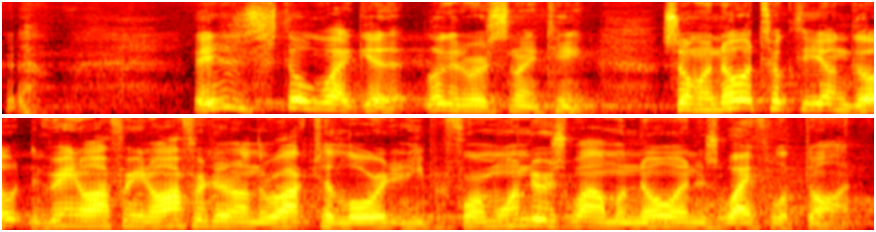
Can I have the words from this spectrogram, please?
They didn't still quite get it. Look at verse 19. So Manoah took the young goat and the grain offering and offered it on the rock to the Lord, and he performed wonders while Manoah and his wife looked on.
